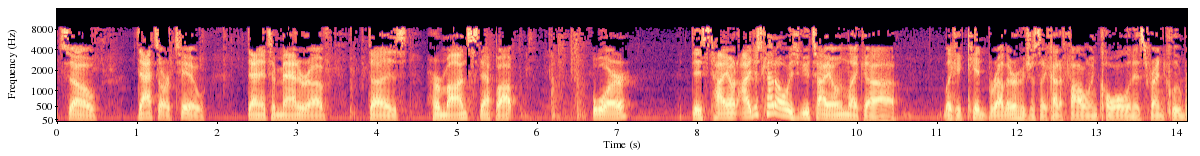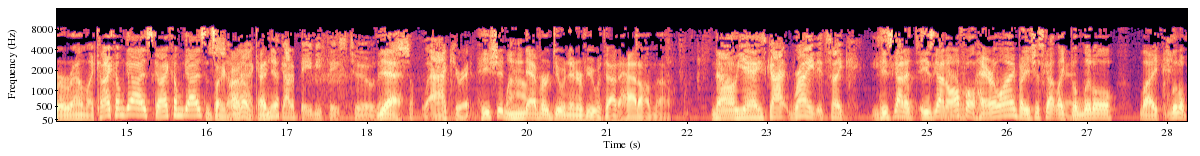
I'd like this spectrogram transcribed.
So that's our two. Then it's a matter of does Germán step up or does Taillon? I just kind of always view Taillon like a like a kid brother who's just like kind of following Cole and his friend Kluber around. Like, can I come, guys? Can I come, guys? It's like, So I don't know, can you? He's got a baby face too. That's Yeah. so accurate. He should Wow. never do an interview without a hat on, though. No, yeah, he's got right. It's like He's got a he's got an awful hairline, but he's just got like Yeah. the little like little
